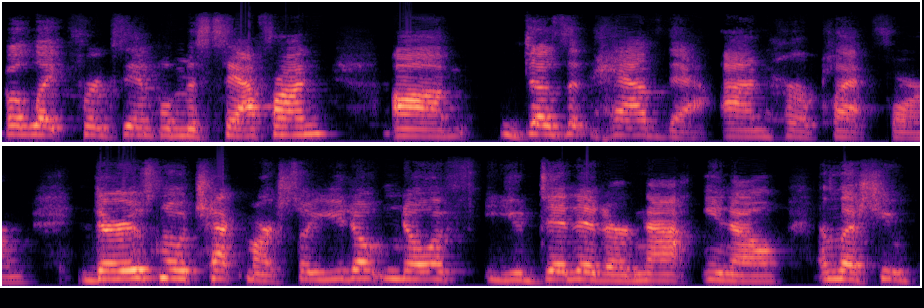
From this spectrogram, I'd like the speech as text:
but like for example, Miss Saffron um, doesn't have that on her platform. There is no check mark, so you don't know if you did it or not. You know, unless you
